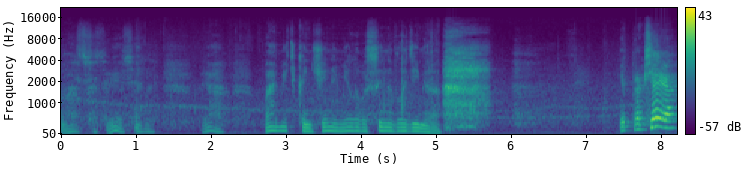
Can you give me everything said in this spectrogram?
23 ноября, память кончины милого сына Владимира. Евпроксея,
